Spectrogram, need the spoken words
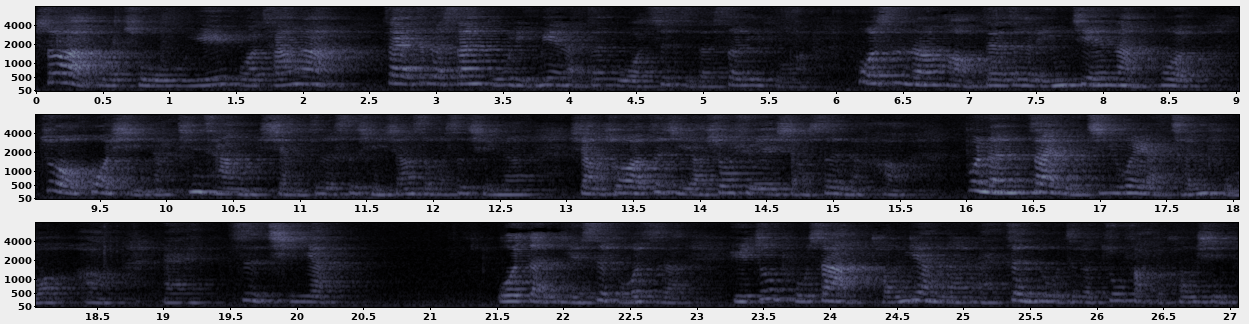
说啊，我处于我常啊，在这个山谷里面呢，这我是指的舍利佛，或是呢，哈，在这个林间呐，或坐或行啊，经常想这个事情，想什么事情呢？想说自己啊，修学小圣了，哈，不能再有机会啊成佛啊，来自欺呀。我等也是佛子啊，与诸菩萨同样呢，来证入这个诸法的空性。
